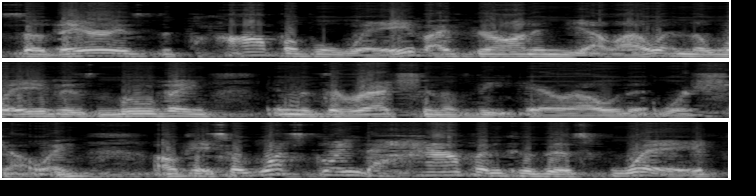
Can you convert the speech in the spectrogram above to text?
so there is the top of a wave I've drawn in yellow, and the wave is moving in the direction of the arrow that we're showing. Okay, so what's going to happen to this wave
